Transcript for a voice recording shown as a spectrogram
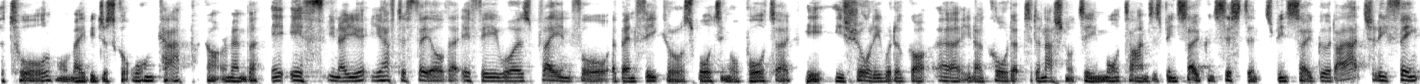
at all, or maybe just got one cap. I can't remember. If, you know, you, you have to feel that if he was playing for a Benfica or Sporting or Porto, he, he surely would have got, uh, you know, called up to the national team more times. It's been so consistent. It's been so good. I actually think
